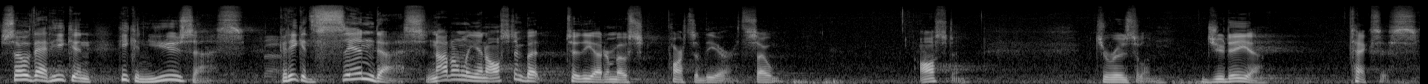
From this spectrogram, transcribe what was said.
so that He can, he can use us. Because He can send us, not only in Austin, but to the uttermost parts of the earth. So, Austin, Jerusalem, Judea, Texas,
